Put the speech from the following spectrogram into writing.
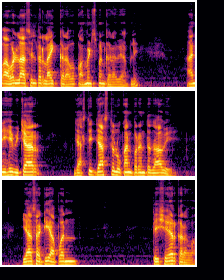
आवडला असेल तर लाईक करावं कॉमेंट्स पण करावे आपले. आणि हे विचार जास्तीत जास्त लोकांपर्यंत जावे यासाठी आपण ते शेअर करावा.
